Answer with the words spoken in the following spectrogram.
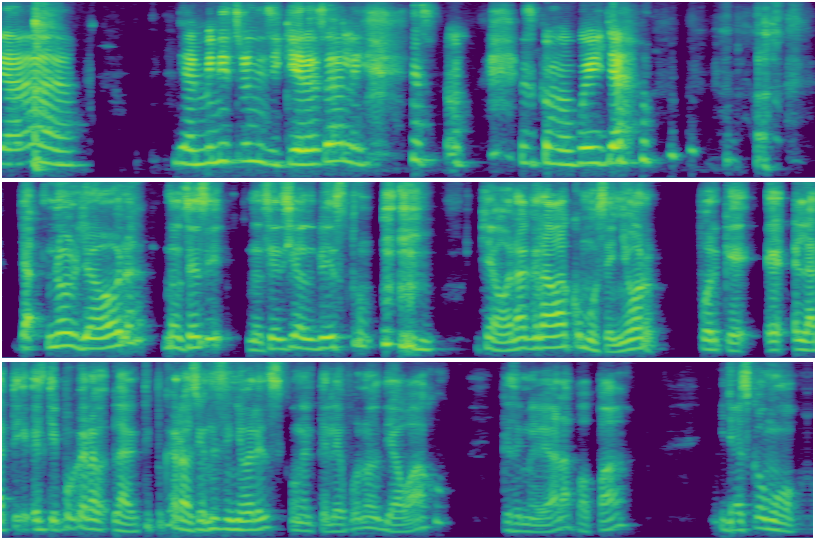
ya, ya el ministro ni siquiera sale. Es, como, güey, ya. ya. No, y ahora, no sé si, no sé si has visto que ahora graba como señor, porque el, el, tipo, la típica grabación de señores con el teléfono de abajo, que se me vea la papá, y ya es como,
